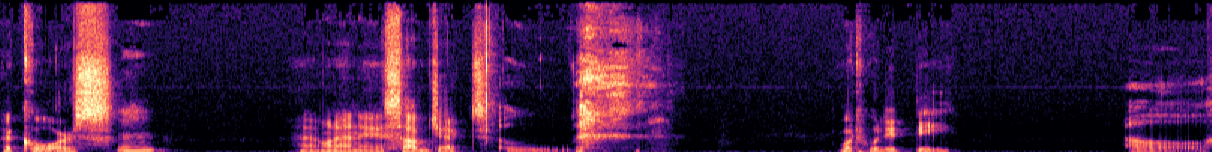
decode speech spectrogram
a course hmm uh, on any subject, Oh. what would it be? Oh.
